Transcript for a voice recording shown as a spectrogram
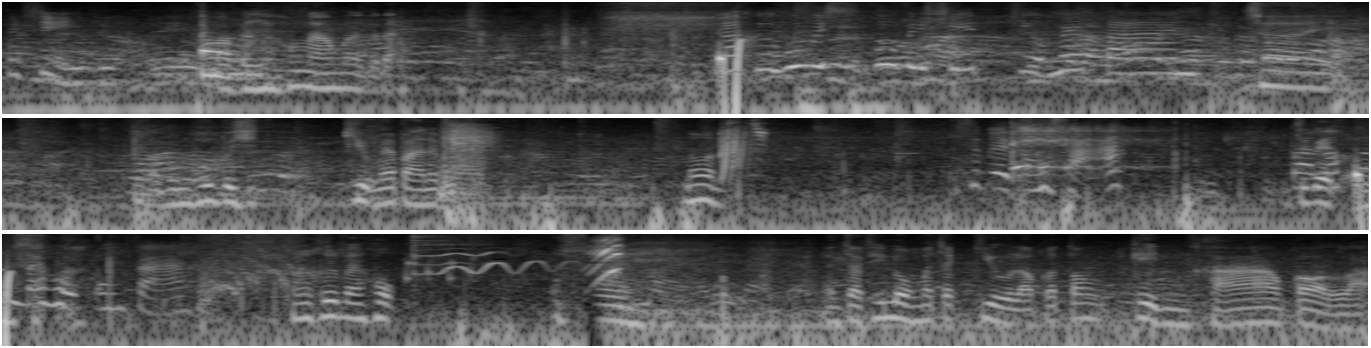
ไปฉี่เราไปห้องน้ำกันก็ได้เราคือผู้พิชผู้พิชิตเกี่ยวแม่ปานใช่เราเป็นผู้ไปชิดกิวแม่ปลาเรียบร้อยโน่น11องศาตอนเรา11ขึ้นไป6องศามันขึ้นไปหกเอ้ยหลังจากที่ลงมาจากกิวเราก็ต้องกินข้าวก่อนละ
